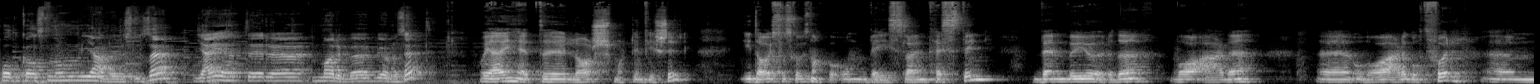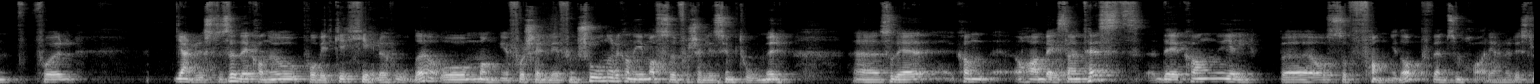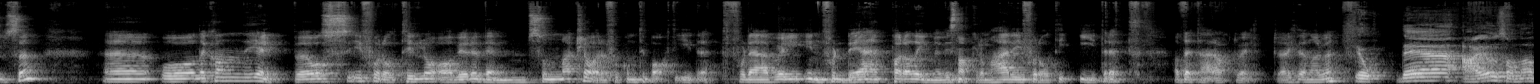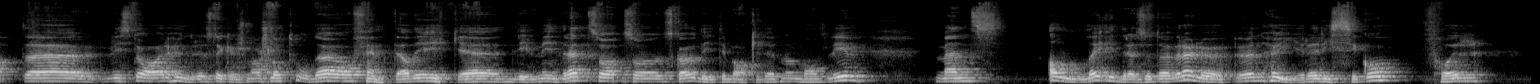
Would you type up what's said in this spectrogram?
Podkasten om hjernerystelse. Jeg heter eh, Narve Bjørneseth. Og jeg heter Lars Martin Fischer. I dag så skal vi snakke om baseline-testing. Hvem bør gjøre det? Hva er det? Eh, og hva er det godt for? Ehm, for hjernerystelse det kan jo påvirke hele hodet og mange forskjellige funksjoner. Det kan gi masse forskjellige symptomer. Så det kan ha en baseline-test. Det kan hjelpe oss å fange det opp, hvem som har hjernerystelse. Eh, og det kan hjelpe oss i forhold til å avgjøre hvem som er klare for å komme tilbake til idrett. For det er vel innenfor det paradigmet vi snakker om her i forhold til idrett, at dette er aktuelt. Er det ikke det, Narve? Jo, det er jo sånn at uh, hvis du har 100 stykker som har slått hodet, og 50 av de ikke driver med idrett, så, så skal jo de tilbake til et normalt liv. Mens alle idrettsutøvere løper en høyere risiko for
